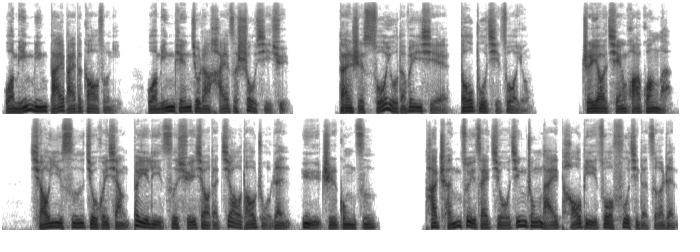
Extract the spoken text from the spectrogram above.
我明明白白的告诉你，我明天就让孩子受洗去。”但是所有的威胁都不起作用，只要钱花光了。乔伊斯就会向贝利兹学校的教导主任预支工资，他沉醉在酒精中来逃避做父亲的责任，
